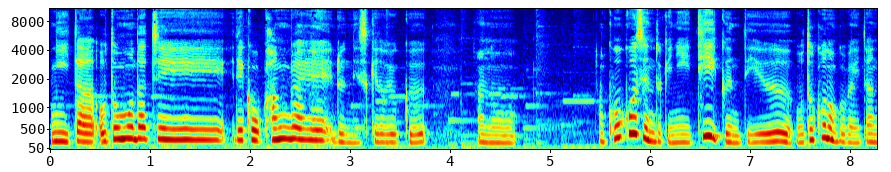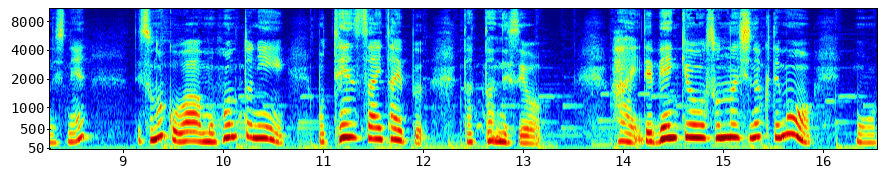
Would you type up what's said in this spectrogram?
にいたお友達でこう考えるんですけどよくあの高校生の時に T 君っていう男の子がいたんですね。でその子はもう本当にもう天才タイプだったんですよ。はい、で勉強そんなにしなくてももう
